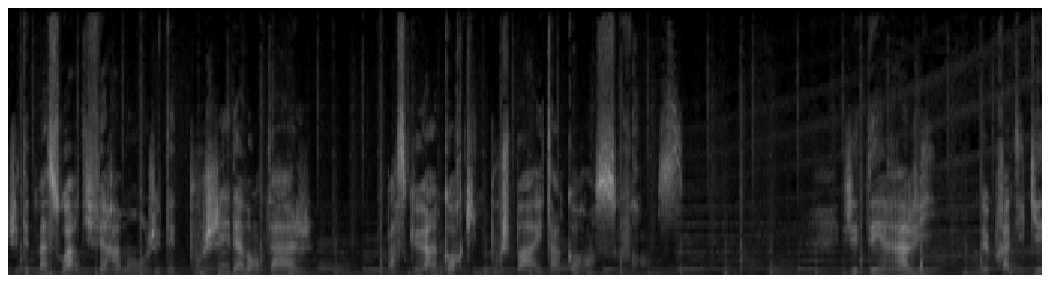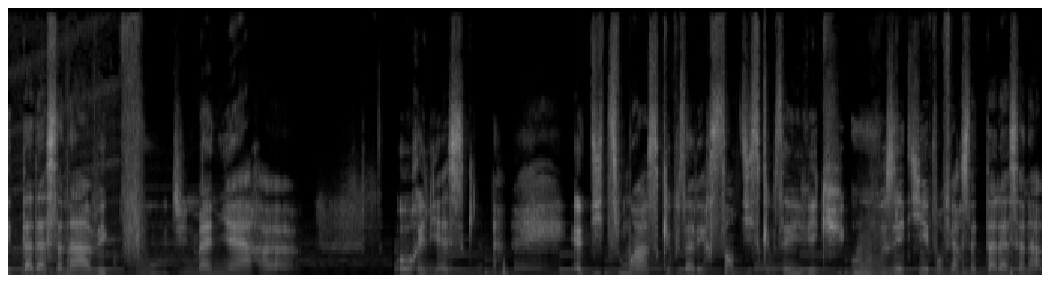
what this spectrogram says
je vais peut-être m'asseoir différemment, je vais peut-être bouger davantage parce qu'un corps qui ne bouge pas est un corps en souffrance. J'étais ravie de pratiquer Tadasana avec vous d'une manière euh, auréliesque. Dites-moi ce que vous avez ressenti, ce que vous avez vécu, où vous étiez pour faire cette Tadasana.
